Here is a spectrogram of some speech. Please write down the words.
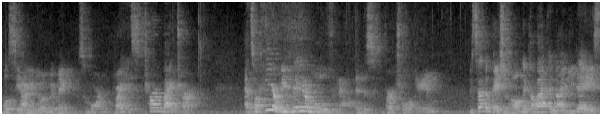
We'll see how you're doing, we make some more, right? It's turn by turn. And so here, we've made a move now in this virtual game. We send the patient home, they come back in 90 days,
